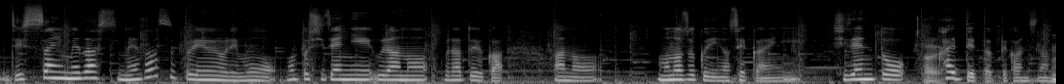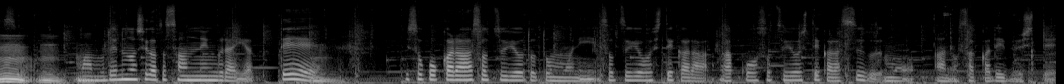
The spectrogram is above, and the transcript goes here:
実際目指す目指すというよりも本当自然に裏の裏というかあのものづくりの世界に自然とはい。帰っていったって感じなんですよ。うんうんまあ、モデルの仕事3年ぐらいやって、うん。でそこから卒業とともに卒業してから学校を卒業してからすぐもうあの作家デビューして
